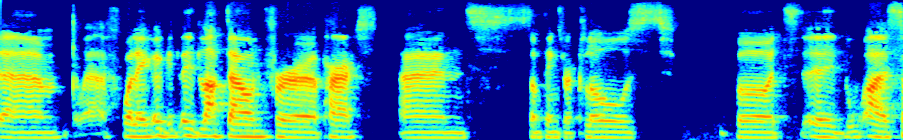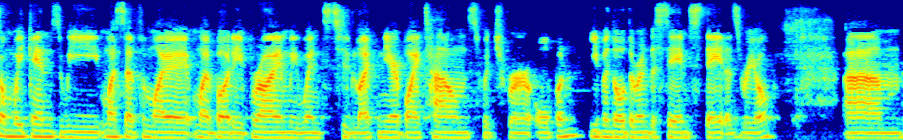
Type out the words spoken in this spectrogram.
Um, well, it, it locked down for a part, and some things were closed. But uh, uh, some weekends, we, myself and my my buddy Brian, we went to like nearby towns which were open, even though they're in the same state as Rio. Um,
